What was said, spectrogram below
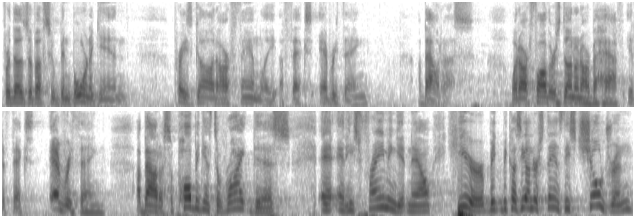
for those of us who've been born again. Praise God, our family affects everything about us. What our Father's done on our behalf, it affects everything about us. So Paul begins to write this, and, and he's framing it now here because he understands these children,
